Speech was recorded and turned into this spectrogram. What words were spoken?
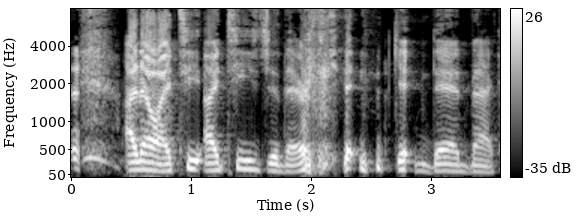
I know I te- I teased you there getting getting dad back.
